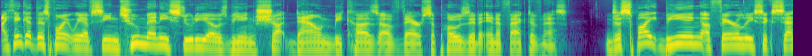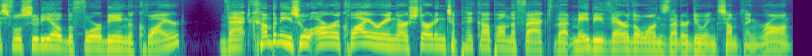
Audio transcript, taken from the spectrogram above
I think at this point we have seen too many studios being shut down because of their supposed ineffectiveness. Despite being a fairly successful studio before being acquired, that companies who are acquiring are starting to pick up on the fact that maybe they're the ones that are doing something wrong.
